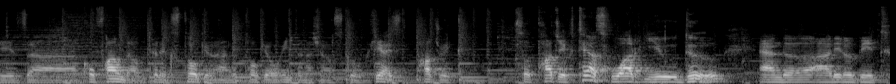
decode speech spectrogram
is a co-founder of TEDx Tokyo and Tokyo International School. Here is Patrick. So Patrick, tell us what you do and uh, a little bit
